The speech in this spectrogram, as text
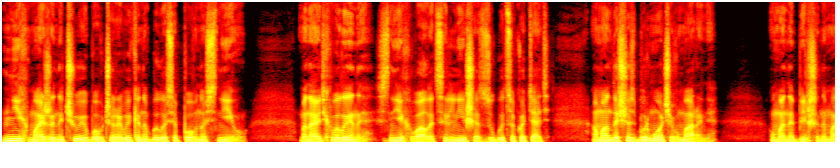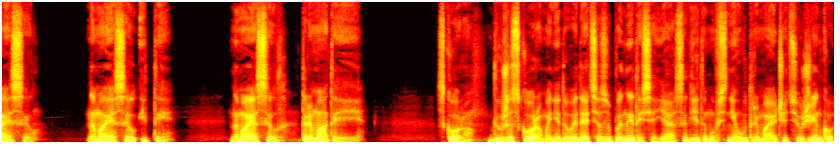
ніг майже не чую, бо в черевики набилося повно снігу. Минають хвилини, сніг валить сильніше, зуби цокотять. Аманда щось бурмоче в марині. У мене більше немає сил. Немає сил іти. Немає сил тримати її. Скоро, дуже скоро мені доведеться зупинитися. Я сидітиму в снігу, тримаючи цю жінку,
